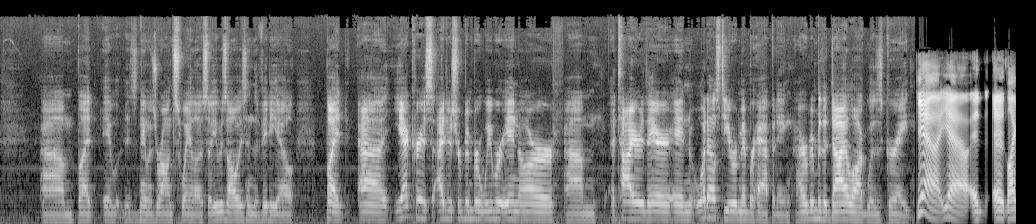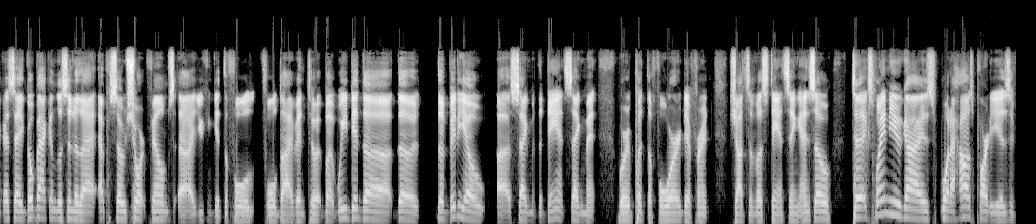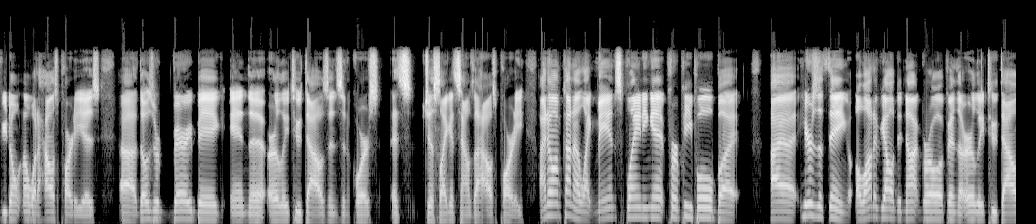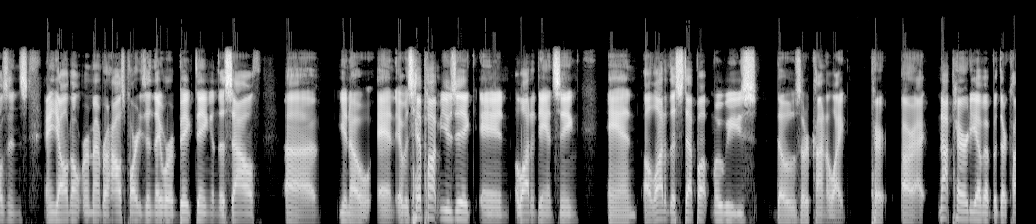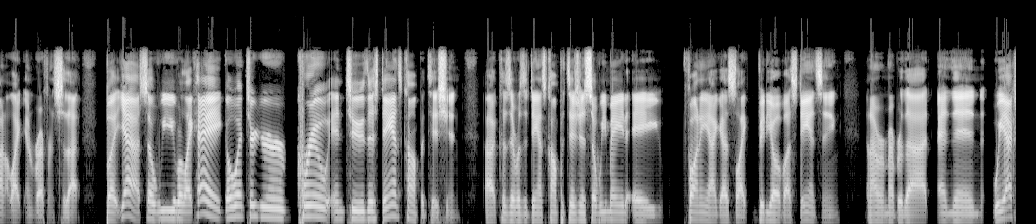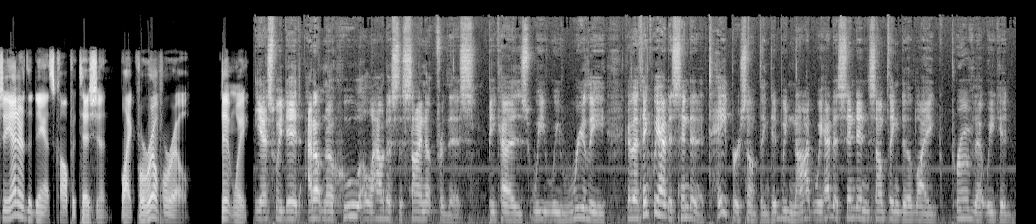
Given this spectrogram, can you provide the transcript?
um, but it, his name was Ron Suelo. So he was always in the video. But uh, yeah, Chris, I just remember we were in our um, attire there. And what else do you remember happening? I remember the dialogue was great. Yeah, yeah, and, and like I said, go back and listen to that episode short films. Uh, you can get the full full dive into it. But we did the the the video uh, segment, the dance segment, where we put the four different shots of us dancing. And so to explain to you guys what a house party is, if you don't know what a house party is, uh, those are very big in the early 2000s. And of course, it's just like it sounds a house party. I know I'm kind of like mansplaining it for people, but uh, here's the thing a lot of y'all did not grow up in the early 2000s and y'all don't remember house parties, and they were a big thing in the South. Uh, you know, and it was hip hop music and a lot of dancing and a lot of the step up movies those are kind of like par- all right not parody of it but they're kind of like in reference to that. But yeah so we were like hey go enter your crew into this dance competition because uh, there was a dance competition. So we made a funny i guess like video of us dancing and i remember that. And then we actually entered the dance competition like for real for real didn't we? Yes we did. I don't know who allowed us to sign up for this because we we really because I think we had to send in a tape or something. Did we not? We had to send in something to like prove that we could.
